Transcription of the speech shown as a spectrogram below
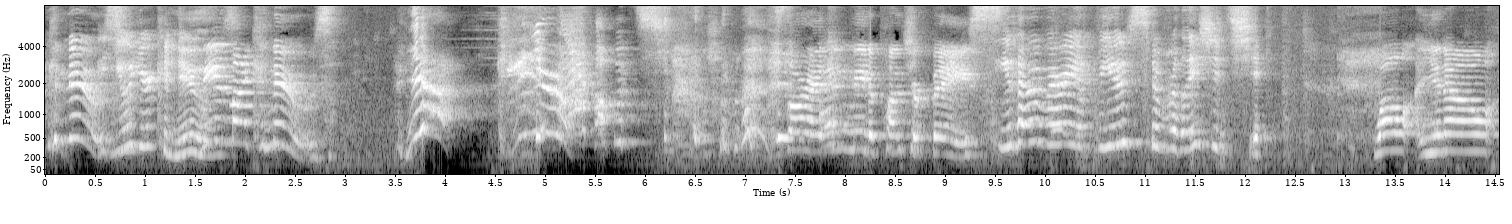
canoes! you and your canoes. Me and my canoes! Yeah! Ouch. Sorry, I didn't mean to punch your face. You have a very abusive relationship. Well, you know,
